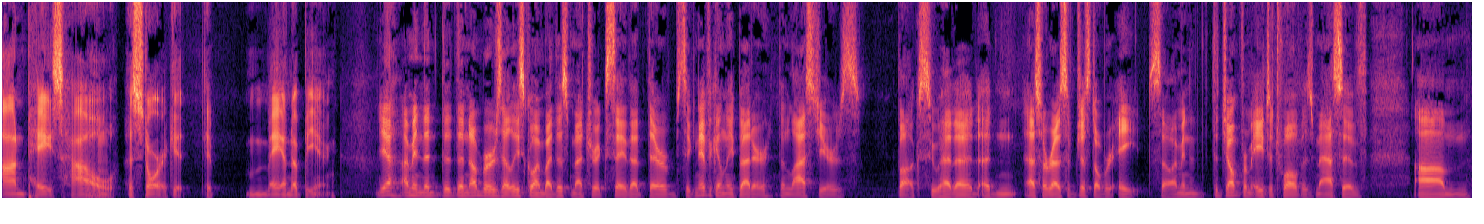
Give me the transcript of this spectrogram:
on pace how mm-hmm. historic it it may end up being. Yeah, I mean the, the, the numbers, at least going by this metric, say that they're significantly better than last year's Bucks, who had a, an SRS of just over eight. So I mean, the jump from eight to twelve is massive. Um,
